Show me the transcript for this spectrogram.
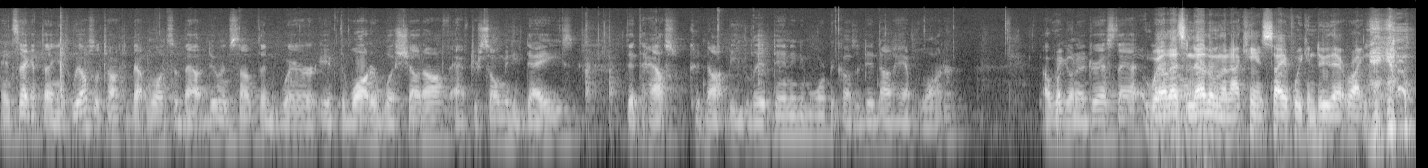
And second thing is, we also talked about once about doing something where if the water was shut off after so many days, that the house could not be lived in anymore because it did not have water. Are we gonna address that? Well, that's another one that I can't say if we can do that right now.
